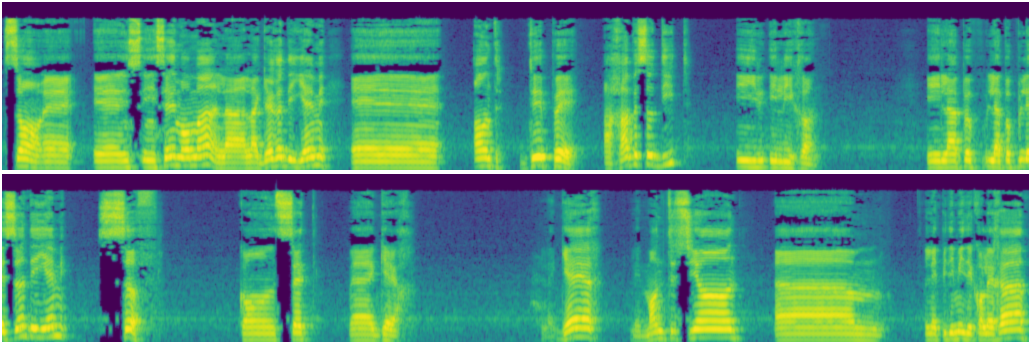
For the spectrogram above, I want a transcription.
sont, en ce moment, la, la guerre de Yémen entre deux pays, Arabie Saoudite et, l'Iran. Et la, la population de Yémen souffre contre cette euh, guerre. La guerre, les malnutrition, euh, l'épidémie de choléra.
